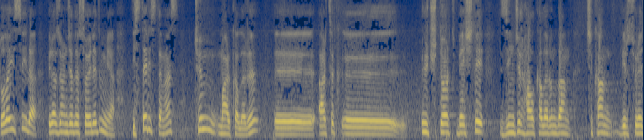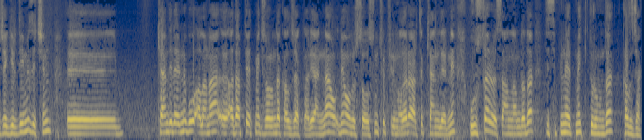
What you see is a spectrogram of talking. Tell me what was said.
Dolayısıyla biraz önce de söyledim ya ister istemez tüm markaları e, artık e, 3, 4, 5'li zincir halkalarından çıkan bir sürece girdiğimiz için e, kendilerini bu alana e, adapte etmek zorunda kalacaklar. Yani ne, ne olursa olsun Türk firmaları artık kendilerini uluslararası anlamda da disipline etmek durumunda kalacak.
